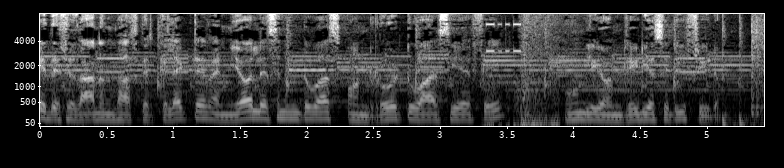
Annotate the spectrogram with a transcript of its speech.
Hey, this is Anand Bhaskar Collective, and you're listening to us on Road to RCFA, only on Radio City Freedom.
